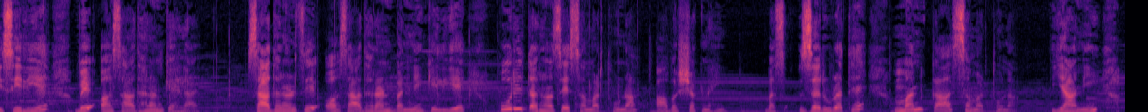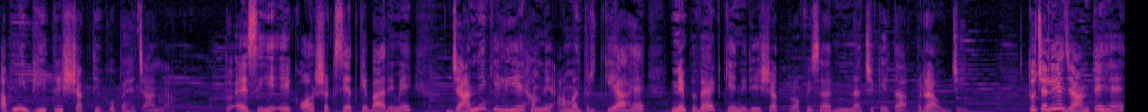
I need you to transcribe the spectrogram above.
इसीलिए वे असाधारण कहलाए। साधारण से असाधारण बनने के लिए पूरी तरह से समर्थ होना आवश्यक नहीं। बस ज़रूरत है मन का समर्थ होना, यानी अपनी भीतरी शक्ति को पहचानना। तो ऐसी ही एक और शख्सियत के बारे में जानने के लिए हमने आमंत्रित किया है निपवेट के निदेशक प्रोफेसर नचकेता राव जी। तो चलिए जानते हैं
